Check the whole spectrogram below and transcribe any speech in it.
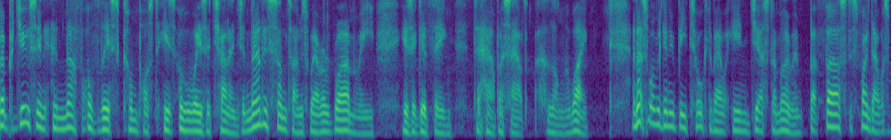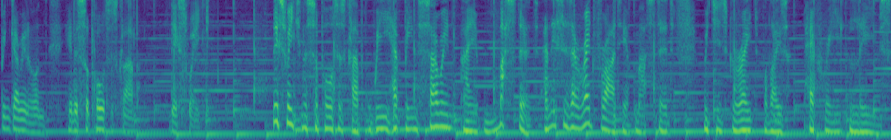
But producing enough of this compost is always a challenge, and that is sometimes where a wormery is a good thing to help us out along the way. And that's what we're going to be talking about in just a moment. But first, let's find out what's been going on in the Supporters Club this week. This week in the Supporters Club, we have been sowing a mustard, and this is a red variety of mustard, which is great for those peppery leaves.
